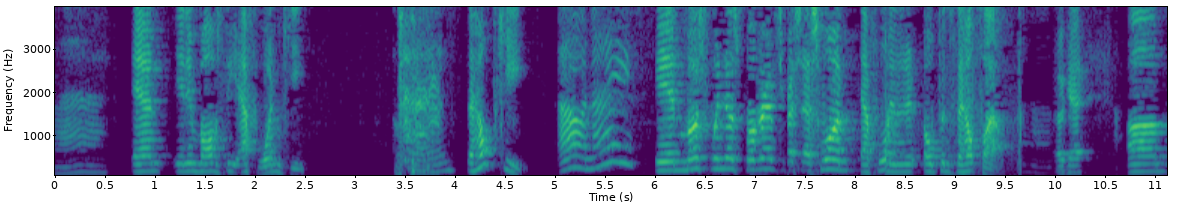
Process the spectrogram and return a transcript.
Ah, And it involves the F1 key, okay. the help key. oh, nice. In most Windows programs, you press S1, F1, and it opens the help file. Uh-huh. Okay. Um,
